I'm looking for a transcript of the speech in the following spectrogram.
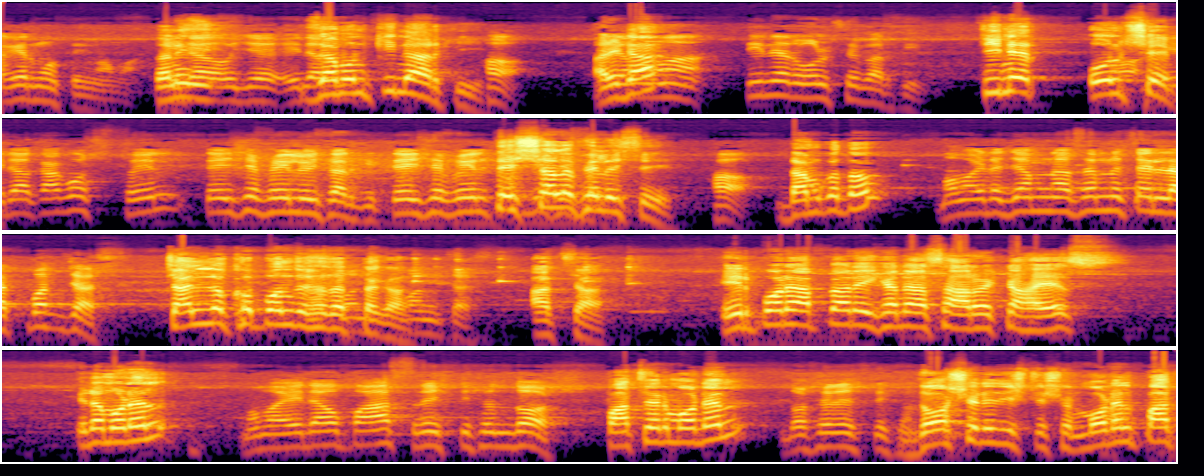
আগের মতোই মামা। মানে যেমন কিনা আর কি। হ্যাঁ। আর এটা? তিনের ওল্ড শেপ আর কি। তিনের ওল্ড শেপ এটা কাগজ ফেল তেইশে ফেল হয়েছে আর কি। তেইশে ফেল তেইশ সালে ফেল হয়েছে হ্যাঁ। দাম কত? মামা এটা যেমন আছে চার লাখ পঞ্চাশ। চার লক্ষ পঞ্চাশ হাজার টাকা। আচ্ছা এরপরে আপনার এখানে আছে আরও একটা হায়েস এটা মডেল? মামা এটাও পাঁচ রেজিস্ট্রেশন দশ। পাঁচের মডেল? দশের রেজিস্ট্রেশন। দশের রেজিস্ট্রেশন। মডেল পাঁচ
